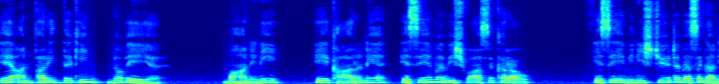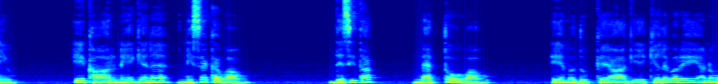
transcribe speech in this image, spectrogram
එය අන්පරිද්දකින් නොවේය. මහණෙනි ඒ කාරණය එසේම විශ්වාස කරව. එසේ විනිශ්චයට බැසගනිව්. ඒ කාරණය ගැන නිසකවව්. දෙසිතක් නැත්තෝ වව්. එයම දුක්ඛයාගේ කෙලවරේ යනු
